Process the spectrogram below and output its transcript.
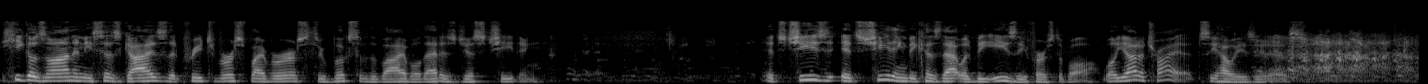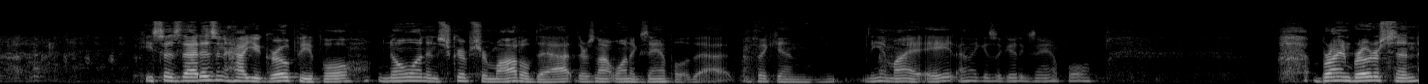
he goes on and he says, guys that preach verse by verse through books of the Bible, that is just cheating. It's cheese, it's cheating because that would be easy, first of all. Well, you ought to try it, see how easy it is. he says that isn't how you grow people. No one in scripture modeled that. There's not one example of that. I'm thinking Nehemiah 8, I think is a good example. Brian Brodersen,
